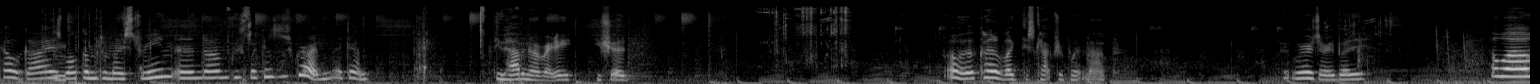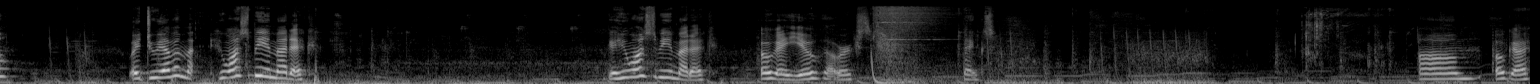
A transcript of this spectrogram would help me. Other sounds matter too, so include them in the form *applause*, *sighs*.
Hello guys, welcome to my stream, and um, please like and subscribe again. If you haven't already, you should. Oh, I kind of like this capture point map. Wait, where is everybody? Hello. Wait, do we have a who wants to be a medic? Okay, who wants to be a medic? Okay, you. That works. Thanks. Um, okay.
